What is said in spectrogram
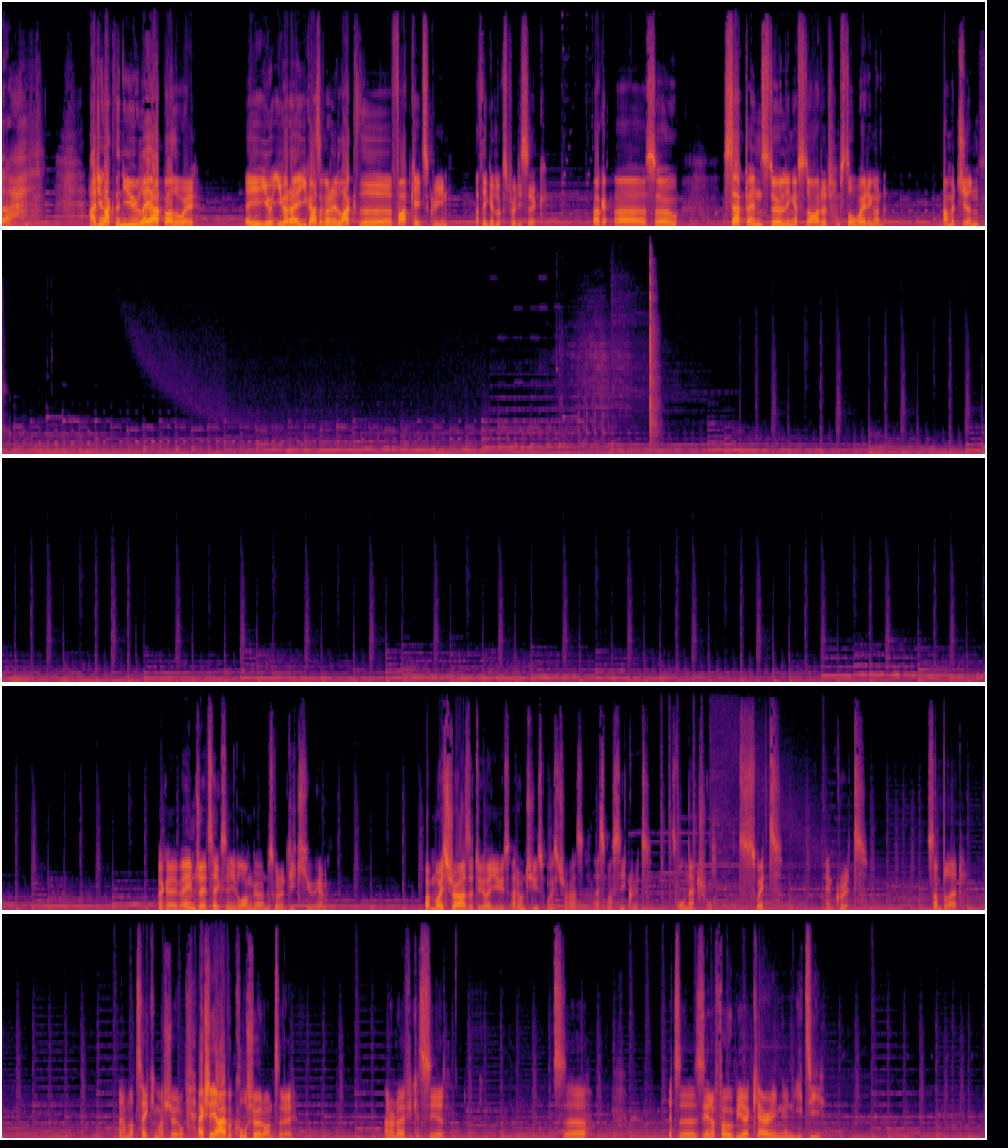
How'd you like the new layout, by the way? You you gotta you guys are gonna like the Fightcade screen. I think it looks pretty sick. Okay, uh, so Sap and Sterling have started. I'm still waiting on Amajin. Okay, if AMJ takes any longer, I'm just going to DQ him. What moisturizer do I use? I don't use moisturizer, that's my secret. It's all natural. It's sweat and grit. Some blood. And I'm not taking my shirt off. Actually, I have a cool shirt on today. I don't know if you can see it. It's a, it's a xenophobia carrying an ET.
